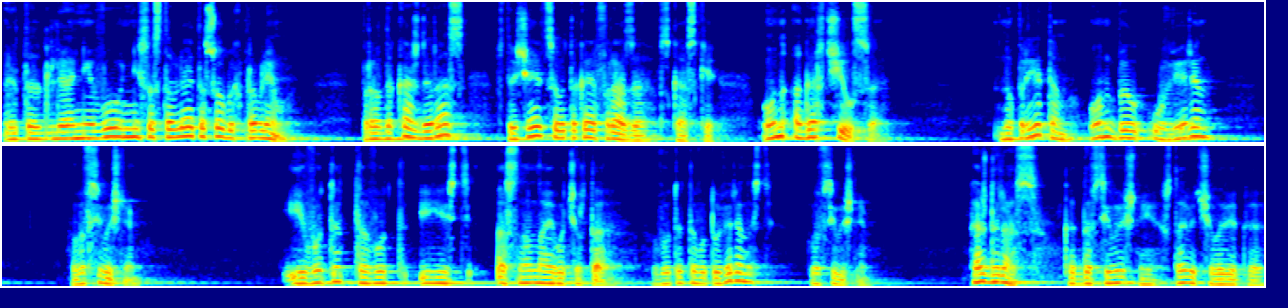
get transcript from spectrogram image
это для него не составляет особых проблем. Правда, каждый раз – встречается вот такая фраза в сказке «Он огорчился», но при этом он был уверен во Всевышнем. И вот это вот и есть основная его черта, вот эта вот уверенность во Всевышнем. Каждый раз, когда Всевышний ставит человека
